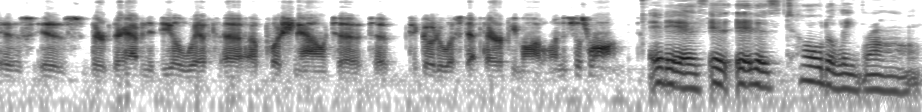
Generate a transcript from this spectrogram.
is is they're they're having to deal with a, a push now to, to to go to a step therapy model, and it's just wrong. It is. It, it is totally wrong.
